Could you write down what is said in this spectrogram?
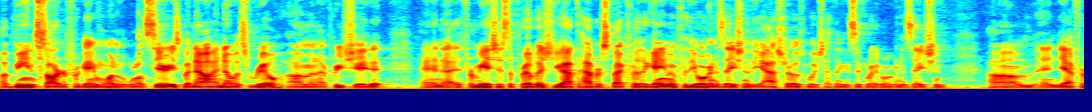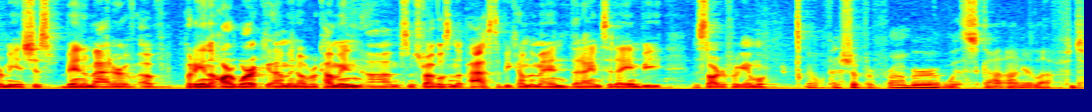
of being a starter for Game One of the World Series, but now I know it's real, um, and I appreciate it. And uh, for me, it's just a privilege. You have to have respect for the game and for the organization of the Astros, which I think is a great organization. Um, and yeah, for me, it's just been a matter of, of putting in the hard work um, and overcoming um, some struggles in the past to become the man that I am today and be the starter for Game One. And we'll finish up for Fromber with Scott on your left.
